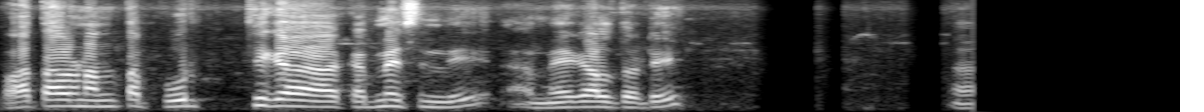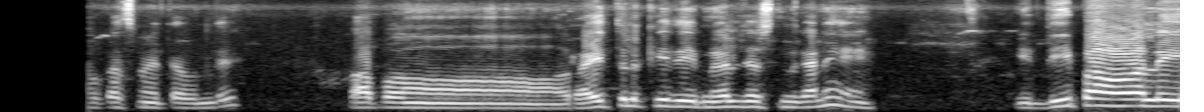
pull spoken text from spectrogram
వాతావరణం అంతా పూర్తిగా కమ్మేసింది మేఘాలతోటి. అవకాశం అయితే ఉంది. పాపం రైతులకి ఇది మేలు చేస్తుంది కానీ ఈ దీపావళి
